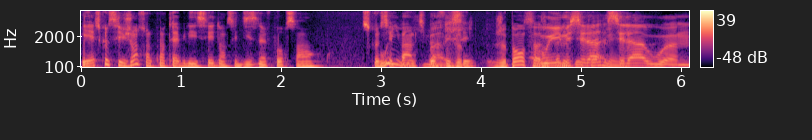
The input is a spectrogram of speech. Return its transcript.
Et est-ce que ces gens sont comptabilisés dans ces 19% Est-ce que c'est pas un petit peu bah, faussé? je, pense. Hein, oui, mais c'est là, c'est là où. Euh,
